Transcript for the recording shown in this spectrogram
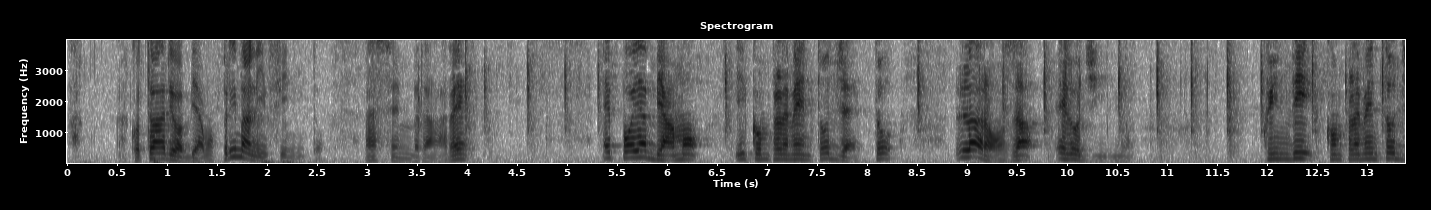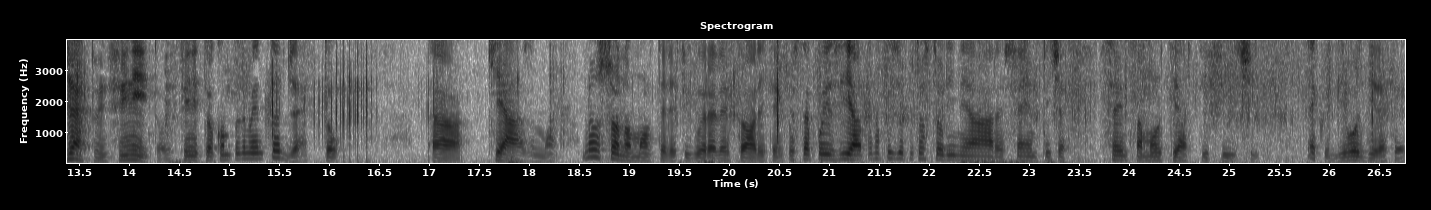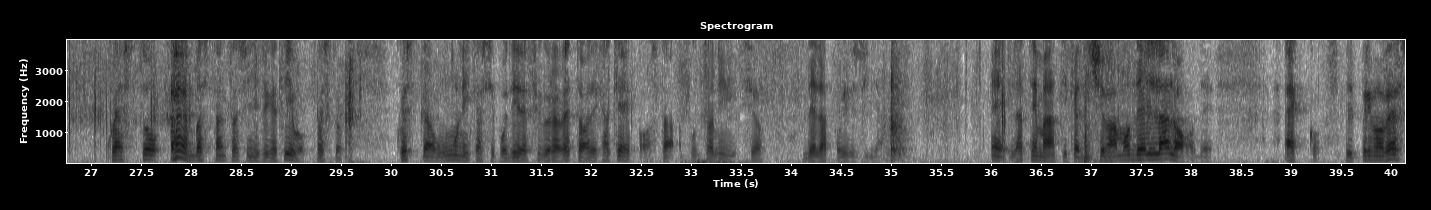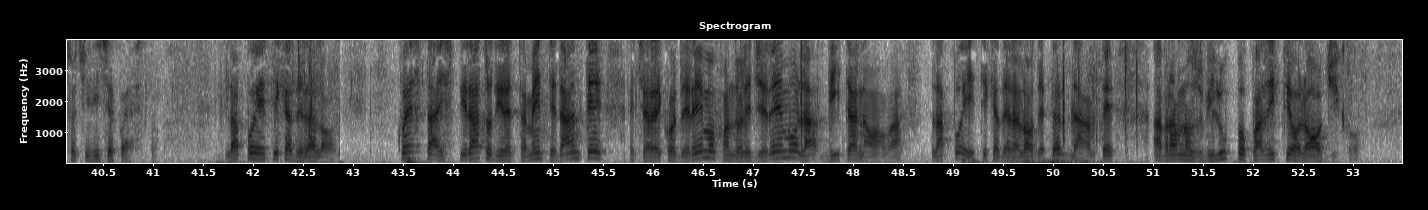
al contrario, abbiamo prima l'infinito, assembrare, e poi abbiamo il complemento oggetto, la rosa e lo giglio. Quindi complemento oggetto infinito, infinito complemento oggetto, eh, chiasmo. Non sono molte le figure retoriche in questa poesia, è una poesia piuttosto lineare, semplice, senza molti artifici. E quindi vuol dire che questo è abbastanza significativo, questo, questa unica, si può dire, figura retorica che è posta appunto all'inizio della poesia. È la tematica, dicevamo, della lode. Ecco, il primo verso ci dice questo, la poetica della lode. Questa ha ispirato direttamente Dante e ce la ricorderemo quando leggeremo la Vita Nova. La poetica della lode per Dante avrà uno sviluppo quasi teologico,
